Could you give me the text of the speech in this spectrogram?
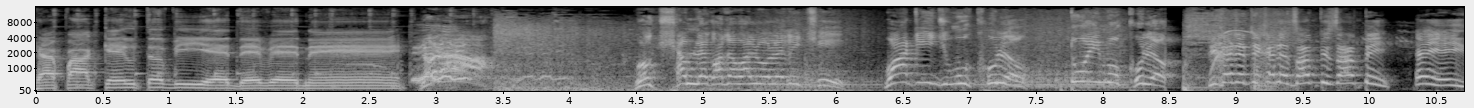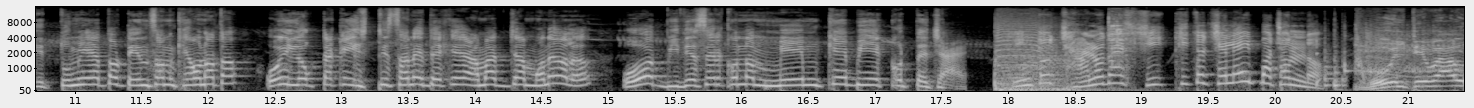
খ্যাপা কেউ তো বিয়ে দেবে নে মুখ সামলে কথা বল বলে দিচ্ছি। হোয়াট ইজ মুখ খুলো তুই মুখ খুলো ঠিক আছে ঠিক আছে শান্তি শান্তি। এই এই তুমি এত টেনশন খেও না তো। ওই লোকটাকে স্টেশনে দেখে আমার যা মনে হলো ও বিদেশের কোনো মেমকে বিয়ে করতে চায়। কিন্তু ছানুদার শিক্ষিত ছেলেই পছন্দ। গুলটে বাবু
